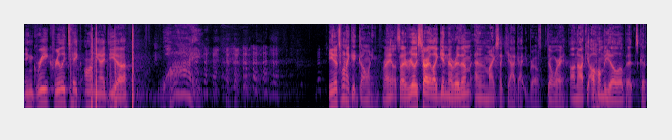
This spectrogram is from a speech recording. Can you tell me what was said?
in Greek really take on the idea why? You know, it's when I get going, right? So I really start like getting a rhythm, and then Mike's like, "Yeah, I got you, bro. Don't worry. I'll knock you. I'll humble you a little bit. It's good."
